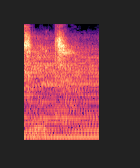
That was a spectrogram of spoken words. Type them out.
exit.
